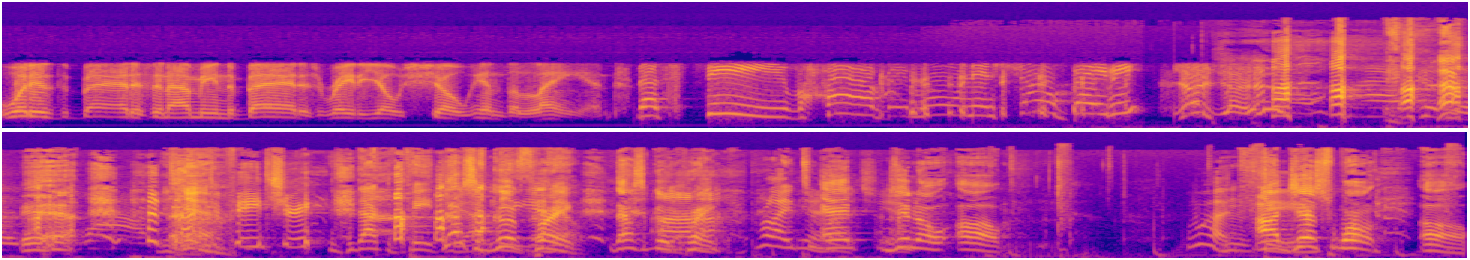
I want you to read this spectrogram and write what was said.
What is the and I mean the baddest radio show in the land? The Steve Harvey Morning Show, baby. Yeah, yeah. Oh, my goodness. Yeah, Dr. Petrie. Dr. Petrie. that's a good prank. That's a good prank. Play too And much. you know, uh, What? I Steve? just want uh,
